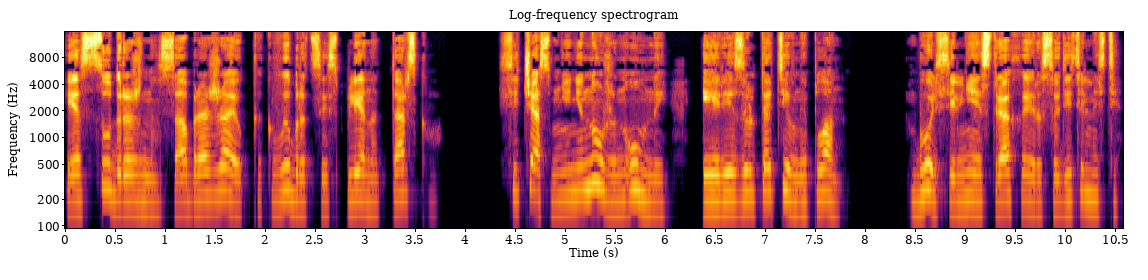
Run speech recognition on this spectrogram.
Я судорожно соображаю, как выбраться из плена Тарского. Сейчас мне не нужен умный и результативный план. Боль сильнее страха и рассудительности.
